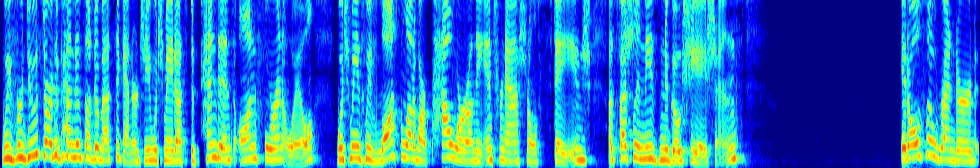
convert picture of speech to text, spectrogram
We've reduced our dependence on domestic energy, which made us dependent on foreign oil, which means we've lost a lot of our power on the international stage, especially in these negotiations. It also rendered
